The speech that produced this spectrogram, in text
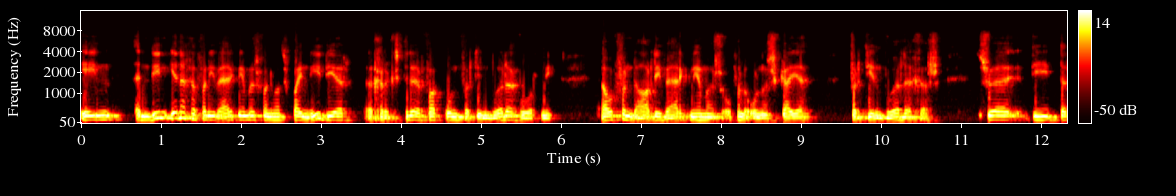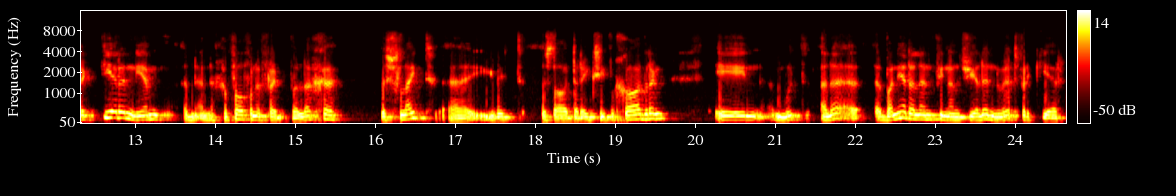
en indien enige van die werknemers van die maatskappy nie deur 'n geregistreerde vakbond verteenwoordig word nie, elk van daardie werknemers of hulle onderskeie verteenwoordigers. So die direkteure neem in in geval van 'n vrywillige besluit, uh jy weet, is daar 'n direksievergadering en moet hulle wanneer hulle in finansiële nood verkeer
